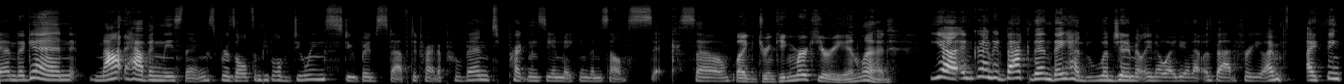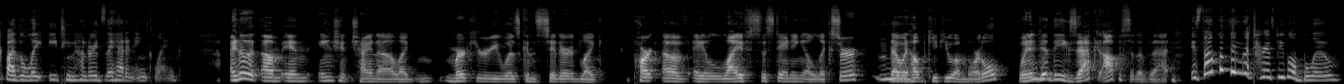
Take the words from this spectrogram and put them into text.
And again, not having these things results in people doing stupid stuff to try to prevent pregnancy and making themselves sick. So, Like drinking mercury and lead. yeah, and granted, back then they had legitimately no idea that was bad for you. I'm, I think by the late 1800s they had an inkling. I know that um in ancient China, like mercury was considered like part of a life-sustaining elixir that would Mhm. help keep you immortal. When it did the exact opposite of that. Is that the thing that turns people blue?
